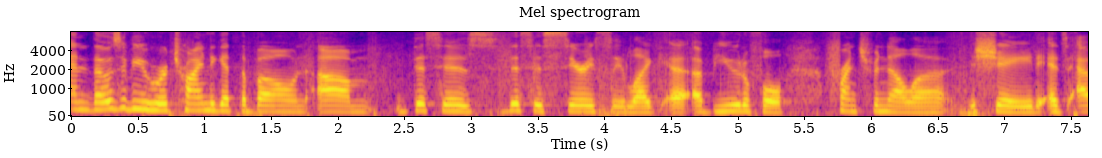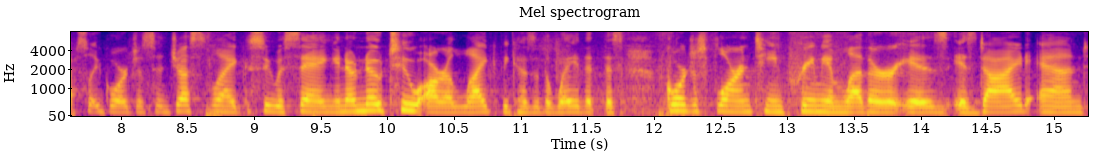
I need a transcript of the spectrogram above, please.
and those of you who are trying to get the bone, um, this is this is seriously like a, a, beautiful French vanilla shade. It's absolutely gorgeous, and just like Sue was saying, you know, no two are alike because of the way that this gorgeous Florentine premium leather is is dyed, and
